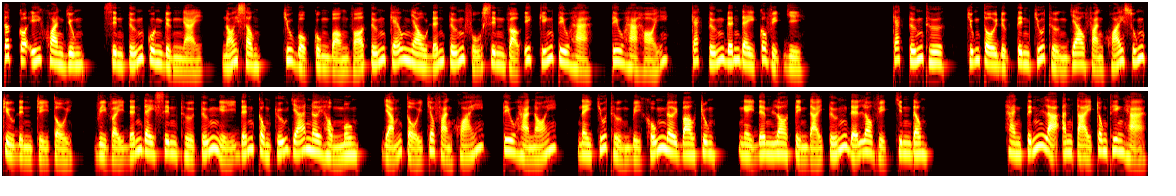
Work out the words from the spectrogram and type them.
tất có ý khoan dung, xin tướng quân đừng ngại, nói xong, chu bột cùng bọn võ tướng kéo nhau đến tướng phủ xin vào ý kiến tiêu hà, tiêu hà hỏi, các tướng đến đây có việc gì? Các tướng thưa, chúng tôi được tin chúa thượng giao phàn khoái xuống triều đình trị tội, vì vậy đến đây xin thừa tướng nghĩ đến công cứu giá nơi hồng môn, giảm tội cho phàn khoái, tiêu hà nói, nay chúa thượng bị khốn nơi bao trung, ngày đêm lo tìm đại tướng để lo việc chinh đông. Hàng tính là anh tài trong thiên hạ,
